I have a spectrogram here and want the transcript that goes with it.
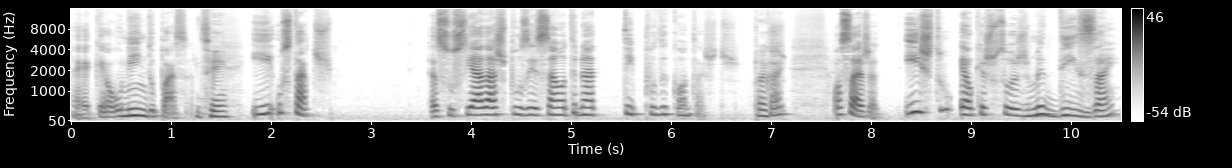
é, que é o ninho do pássaro. Sim, E o status, associado à exposição a determinado tipo de contextos. Pois. ok? Ou seja, isto é o que as pessoas me dizem,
